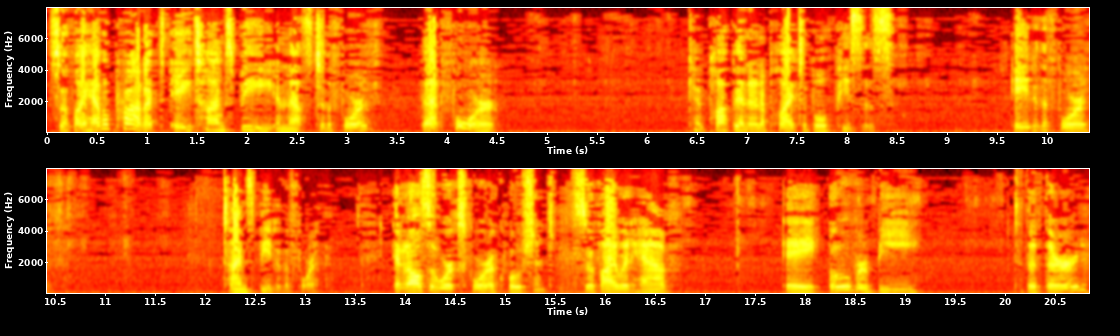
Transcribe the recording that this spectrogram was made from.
So if I have a product, A times B, and that's to the fourth, that 4 can pop in and apply to both pieces. A to the fourth times b to the fourth. It also works for a quotient. So if I would have a over b to the third,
